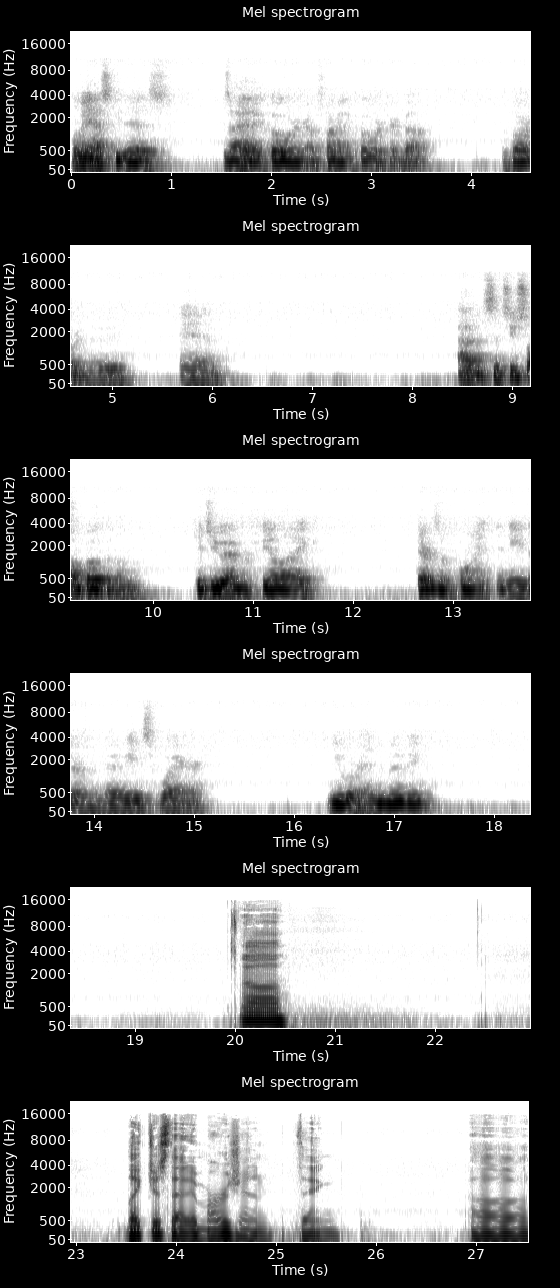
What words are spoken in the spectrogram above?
Let me ask you this, because I had a coworker. I was talking to a coworker about the Barbie movie, and I, since you saw both of them, did you ever feel like there was a point in either of the movies where you were in the movie? Uh, like just that immersion thing. Uh,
